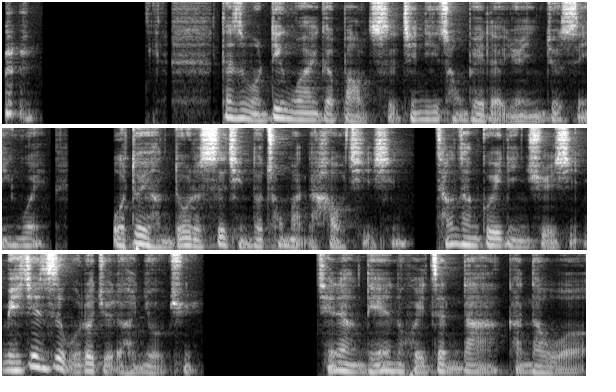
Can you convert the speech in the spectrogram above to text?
但是我另外一个保持精力充沛的原因，就是因为我对很多的事情都充满了好奇心，常常规定学习，每件事我都觉得很有趣。前两天回正大，看到我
